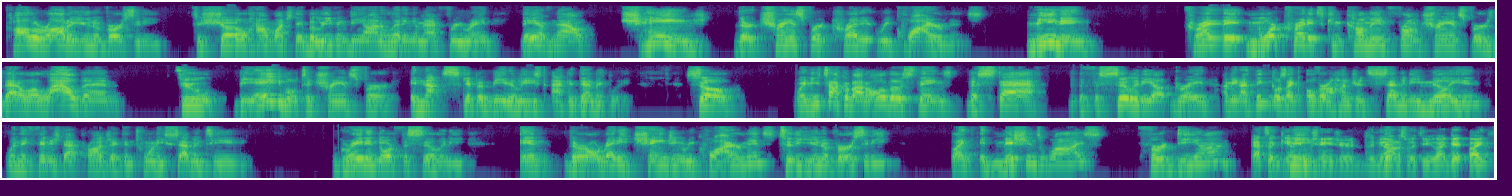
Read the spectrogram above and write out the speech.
Colorado University, to show how much they believe in Deion and letting him have free reign, they have now changed their transfer credit requirements, meaning credit, more credits can come in from transfers that will allow them to be able to transfer and not skip a beat, at least academically. So when you talk about all those things, the staff, the facility upgrade, I mean, I think it was like over 170 million when they finished that project in 2017. Great indoor facility. And they're already changing requirements to the university, like admissions wise for Deion. That's a game I mean, changer, to be honest with you. Like, like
